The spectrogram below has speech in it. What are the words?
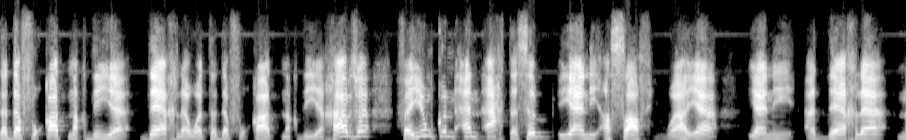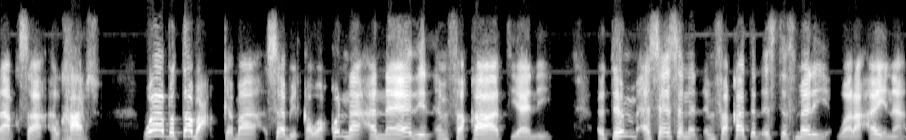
تدفقات نقدية داخلة وتدفقات نقدية خارجة فيمكن أن أحتسب يعني الصافي وهي يعني الداخلة ناقصة الخارج. وبالطبع كما سبق وقلنا أن هذه الإنفاقات يعني تهم أساسا الإنفاقات الاستثمارية ورأينا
